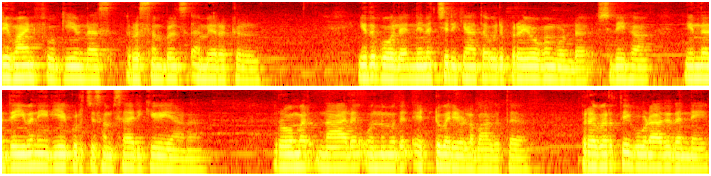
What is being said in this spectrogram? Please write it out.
divine forgiveness resembles a miracle ഇതുപോലെ നനച്ചിരിക്കാത്ത ഒരു പ്രയോഗം കൊണ്ട് ശ്രീഹ ഇന്ന് ദൈവനീതിയെക്കുറിച്ച് സംസാരിക്കുകയാണ്. റോമർ നാല് ഒന്ന് മുതൽ എട്ട് വരെയുള്ള ഭാഗത്ത് പ്രവൃത്തി കൂടാതെ തന്നെ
